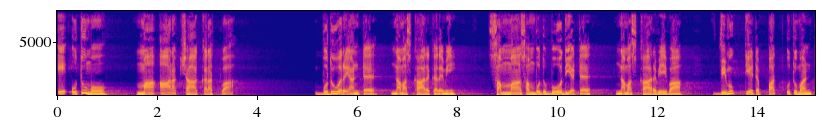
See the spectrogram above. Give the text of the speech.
ඒ උතුමෝ මා ආරක්ෂා කරත්වා. බුදුවරයන්ට නමස්කාර කරමි. සම්මා සම්බුදු බෝධියට නමස්කාරවේවා විමුක්තියට පත් උතුමන්ට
